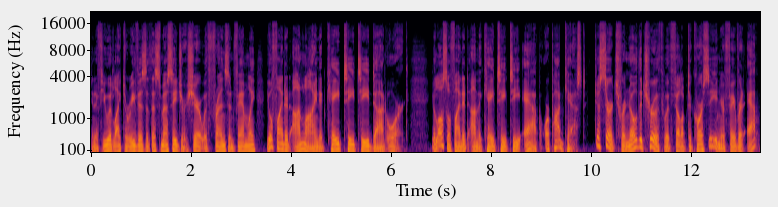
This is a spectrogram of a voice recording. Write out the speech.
And if you would like to revisit this message or share it with friends and family, you'll find it online at ktt.org. You'll also find it on the KTT app or podcast. Just search for Know the Truth with Philip DeCourcy in your favorite app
